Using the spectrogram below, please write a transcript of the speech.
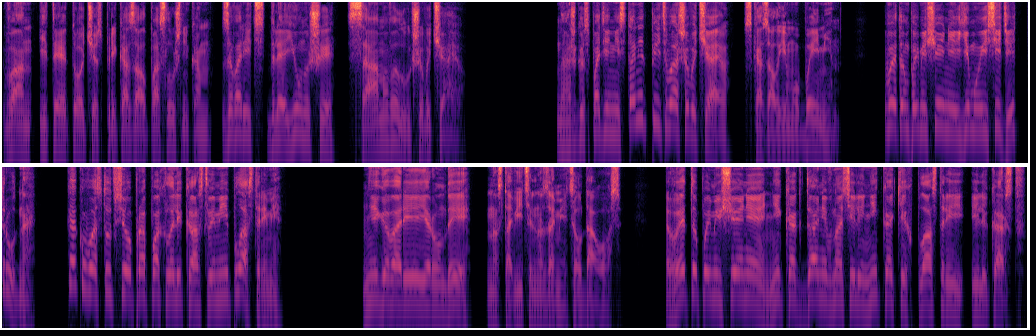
Ван Ите тотчас приказал послушникам заварить для юноши самого лучшего чаю. «Наш господин не станет пить вашего чаю», — сказал ему Бэймин. «В этом помещении ему и сидеть трудно. Как у вас тут все пропахло лекарствами и пластырями?» «Не говори ерунды», — наставительно заметил Даос. «В это помещение никогда не вносили никаких пластырей и лекарств.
